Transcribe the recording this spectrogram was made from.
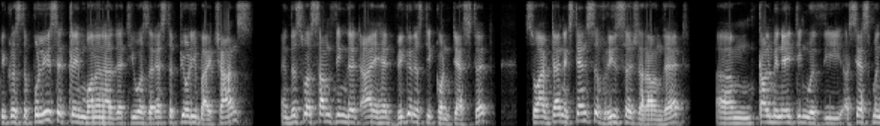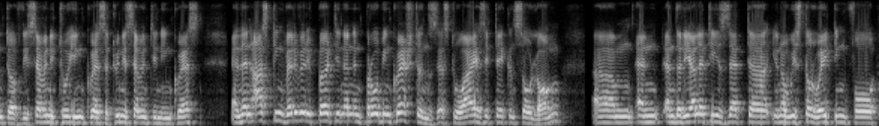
because the police had claimed, one another that he was arrested purely by chance. And this was something that I had vigorously contested. So I've done extensive research around that, um, culminating with the assessment of the 72 inquest, the 2017 inquest, and then asking very, very pertinent and probing questions as to why has it taken so long. Um, and, and the reality is that, uh, you know, we're still waiting for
